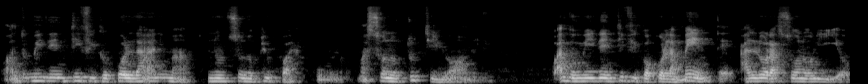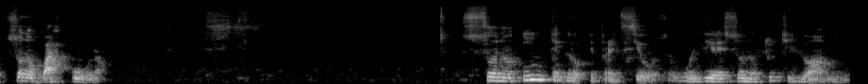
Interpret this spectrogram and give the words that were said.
Quando mi identifico con l'anima non sono più qualcuno, ma sono tutti gli uomini. Quando mi identifico con la mente, allora sono io, sono qualcuno. Sono integro e prezioso, vuol dire sono tutti gli uomini.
